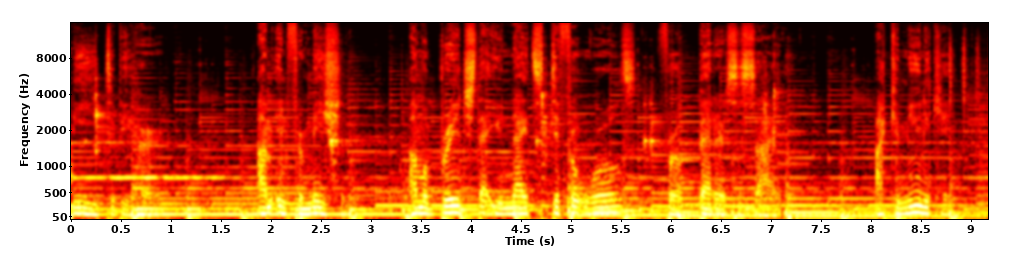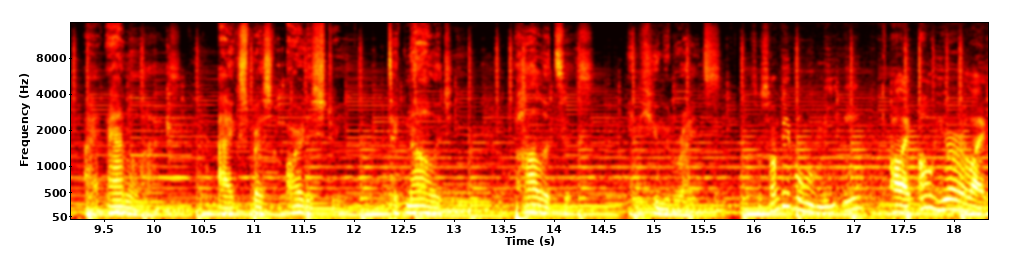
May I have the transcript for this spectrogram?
need to be heard. I'm information. I'm a bridge that unites different worlds for a better society. I communicate, I analyze, I express artistry, technology, politics, human rights. So some people who meet me are like, oh, you're like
